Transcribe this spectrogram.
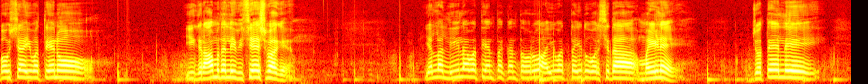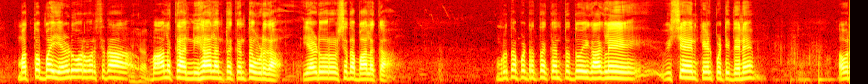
ಬಹುಶಃ ಇವತ್ತೇನು ಈ ಗ್ರಾಮದಲ್ಲಿ ವಿಶೇಷವಾಗಿ ಎಲ್ಲ ಲೀಲಾವತಿ ಅಂತಕ್ಕಂಥವರು ಐವತ್ತೈದು ವರ್ಷದ ಮಹಿಳೆ ಜೊತೆಯಲ್ಲಿ ಮತ್ತೊಬ್ಬ ಎರಡೂವರೆ ವರ್ಷದ ಬಾಲಕ ನಿಹಾಲ್ ಅಂತಕ್ಕಂಥ ಹುಡುಗ. ಎರಡೂವರೆ ವರ್ಷದ ಬಾಲಕ. ಮೃತಪಟ್ಟಿರ್ತಕ್ಕಂಥದ್ದು ಈಗಾಗಲೇ ವಿಷಯ ಏನು ಕೇಳ್ಪಟ್ಟಿದ್ದೇನೆ. ಅವರ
